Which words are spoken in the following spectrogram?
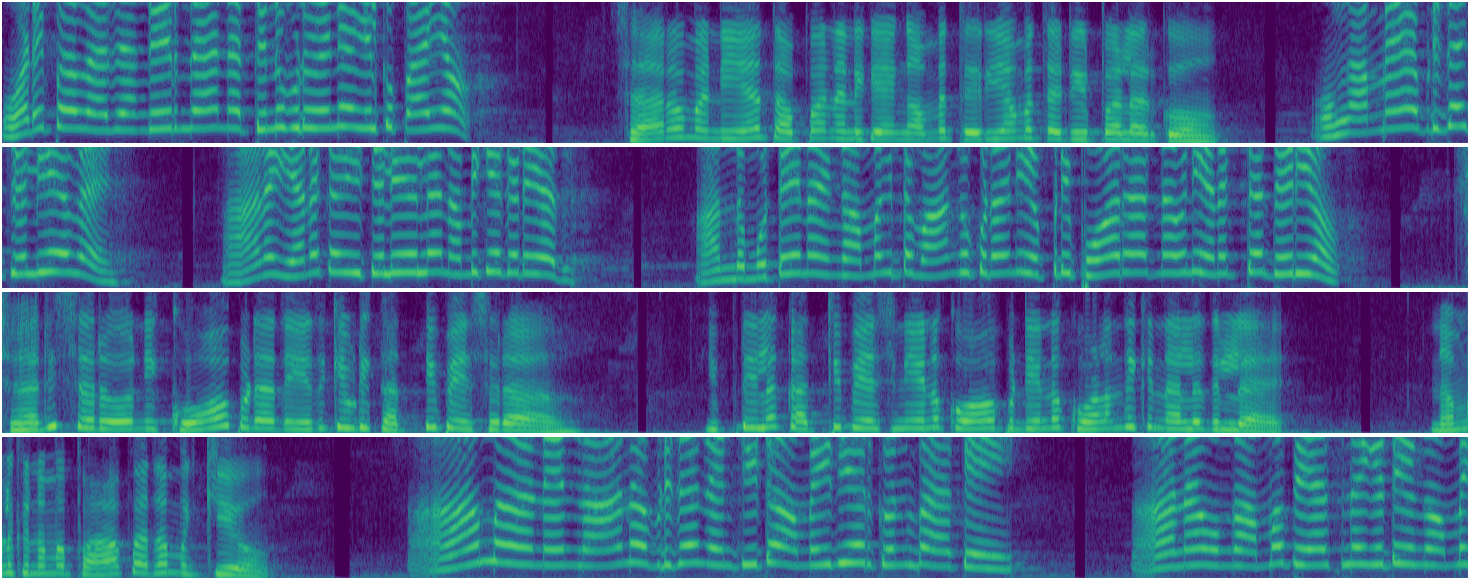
உடைப்பாவ அது அங்க இருந்தா நான் தின்னுபிடுவேன்னு அவளுக்கு பயம். சரோ மண்ணிய தப்பா நினைக்க? எங்க அம்மா தெரியாம தட்டிருப்பாளா இருக்கும்? உங்க அம்மா அப்படிதான் சொல்லியாவே ஆனா எனக்கு அவ சொல்லியெல்லாம் நம்பிக்கை கிடையாது. அந்த முட்டையை நான் எங்க அம்மா கிட்ட வாங்க கூடாதுன்னு எப்படி போராடினவன்னு எனக்கு தான் தெரியும். சரி சரோ நீ கோவப்படாத. எதுக்கு இப்படி கத்தி பேசுறா? இப்படிலாம் கத்தி பேசுனீன்னா கோவப்பட்டீங்கன்னா குழந்தைக்கு நல்லதில்ல. நம்மளுக்கு நம்ம பாப்பா தான் முக்கியம். ஆமா அண்ணே நானும் அப்படிதான் நினைச்சிட்டு அமைதியா இருக்குன்னு பாக்கேன் ஆனா உங்க அம்மா பேசின கிட்ட எங்க அம்மா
